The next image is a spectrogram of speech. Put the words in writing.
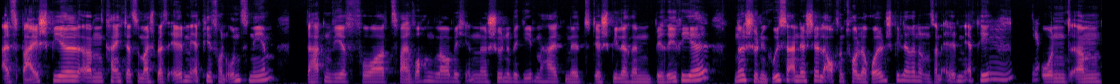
Als Beispiel ähm, kann ich da zum Beispiel das Elben-RP von uns nehmen. Da hatten wir vor zwei Wochen, glaube ich, eine schöne Begebenheit mit der Spielerin Beririel. Ne, schöne Grüße an der Stelle, auch eine tolle Rollenspielerin in unserem Elben-RP. Mhm, ja. Und ähm,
